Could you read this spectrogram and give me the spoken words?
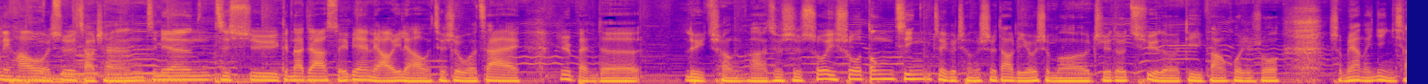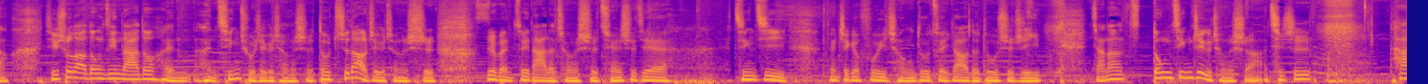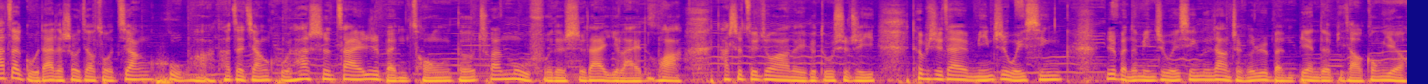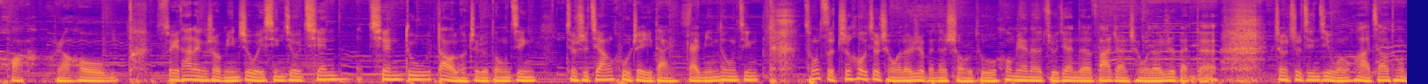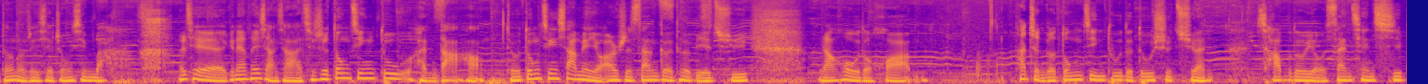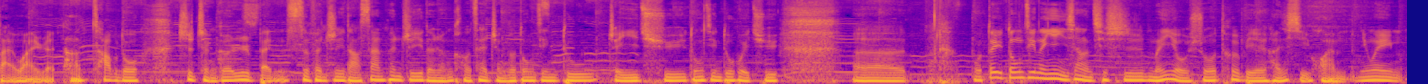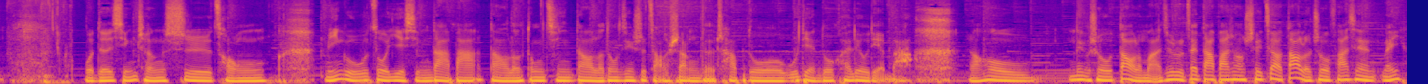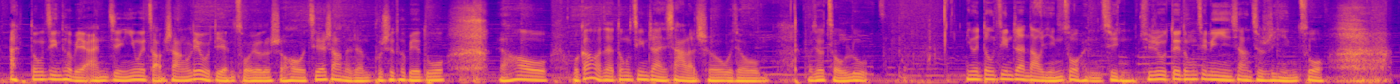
你好，我是小陈，今天继续跟大家随便聊一聊，就是我在日本的旅程啊，就是说一说东京这个城市到底有什么值得去的地方，或者说什么样的印象。其实说到东京，大家都很很清楚这个城市，都知道这个城市，日本最大的城市，全世界。经济跟这个富裕程度最高的都市之一。讲到东京这个城市啊，其实它在古代的时候叫做江户啊，它在江户，它是在日本从德川幕府的时代以来的话，它是最重要的一个都市之一。特别是在明治维新，日本的明治维新让整个日本变得比较工业化。然后，所以他那个时候明治维新就迁迁都到了这个东京，就是江户这一带，改名东京。从此之后就成为了日本的首都。后面呢，逐渐的发展成为了日本的政治、经济、文化、交通等等这些中心吧。而且跟大家分享一下，其实东京都很大哈，就东京下面有二十三个特别区，然后的话。它整个东京都的都市圈，差不多有三千七百万人，它差不多是整个日本四分之一到三分之一的人口在整个东京都这一区，东京都会区。呃，我对东京的印象其实没有说特别很喜欢，因为我的行程是从名古屋坐夜行大巴到了东京，到了东京是早上的差不多五点多快六点吧，然后。那个时候到了嘛，就是在大巴上睡觉。到了之后发现，哎，东京特别安静，因为早上六点左右的时候，街上的人不是特别多。然后我刚好在东京站下了车，我就我就走路。因为东京站到银座很近，其实我对东京的印象就是银座，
